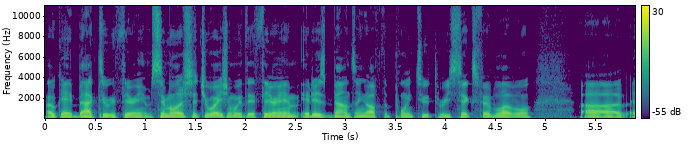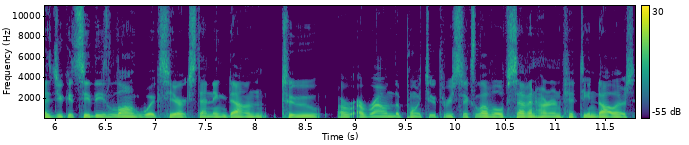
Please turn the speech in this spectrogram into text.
Okay, back to Ethereum. Similar situation with Ethereum. It is bouncing off the 0.236 fib level. Uh, as you can see, these long wicks here extending down to around the 0.236 level of $715.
